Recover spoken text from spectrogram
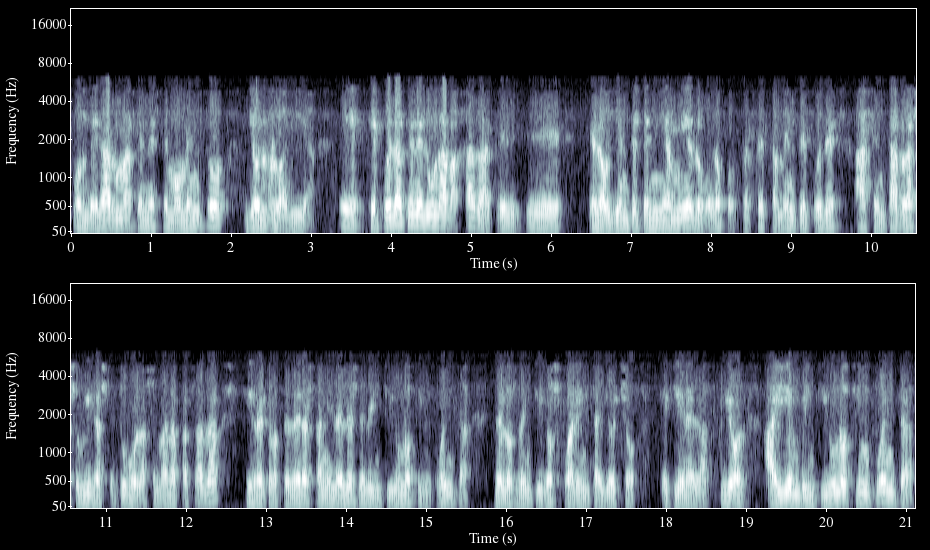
ponderar más en este momento yo no lo haría. Eh, que pueda tener una bajada que, que, el oyente tenía miedo, bueno, pues perfectamente puede asentar las subidas que tuvo la semana pasada y retroceder hasta niveles de 21.50 de los 22.48 que tiene la acción. Ahí en 21.50,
